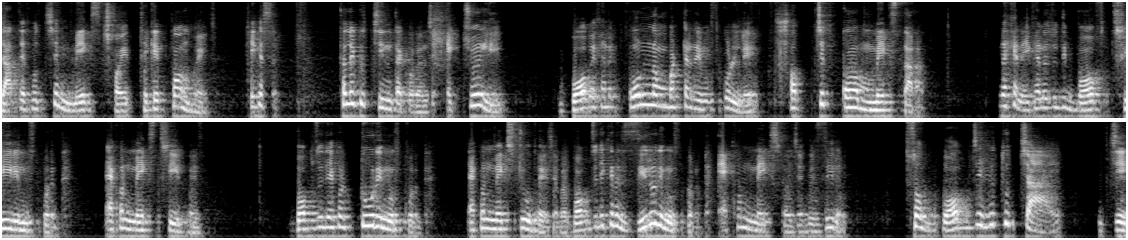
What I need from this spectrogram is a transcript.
যাতে হচ্ছে মেক্স ছয়ের থেকে কম হয়ে যায়। ঠিক আছে? তাহলে একটু চিন্তা করেন যে অ্যাকচুয়ালি বব এখানে কোন নাম্বারটা রিমুভ করলে সবচেয়ে কম মেক্স দাঁড়াবে? দেখেন, এখানে যদি বব থ্রি রিমুভ করে দেয়, এখন মেক্স থ্রি হয়ে যাবে। বব যদি এখন টু রিমুভ করে দেয়, এখন মেক্স টু হয়ে যাবে। বব যদি এখানে জিরো রিমুভ করে দেয়, এখন মেক্স হয়ে যাবে জিরো সো বব যেহেতু চায় যে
